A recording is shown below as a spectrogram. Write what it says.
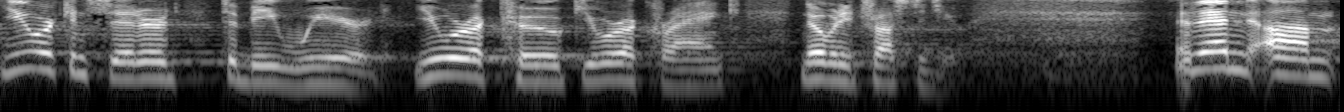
you were considered to be weird. You were a kook. You were a crank. Nobody trusted you. And then, um,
